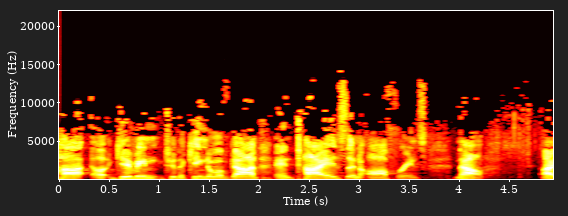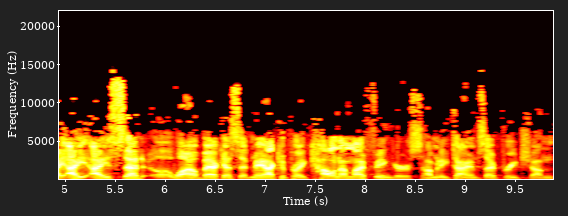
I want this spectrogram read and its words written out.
uh, giving to the kingdom of God and tithes and offerings. Now, I, I, I, said a while back, I said, man, I could probably count on my fingers how many times I preached on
